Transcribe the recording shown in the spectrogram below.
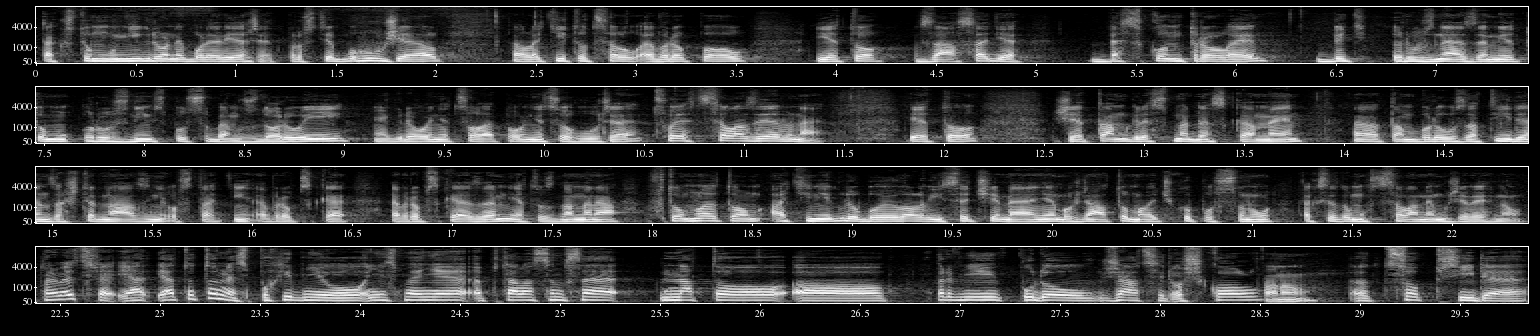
tak s tomu nikdo nebude věřit. Prostě bohužel letí to celou Evropou. Je to v zásadě bez kontroly, byť různé země tomu různým způsobem vzdorují, někdo o něco lépe, o něco hůře. Co je zcela zjevné, je to, že tam, kde jsme dneska my, eh, tam budou za týden, za 14 dní ostatní evropské, evropské země. To znamená, v tomhle tom, ať někdo bojoval více či méně, možná to maličko posunul, tak se tomu zcela nemůže vyhnout. Pane Petře, já, já toto nespochybnuju, nicméně ptala jsem se na to, uh, první půjdou žáci do škol, ano. co přijde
